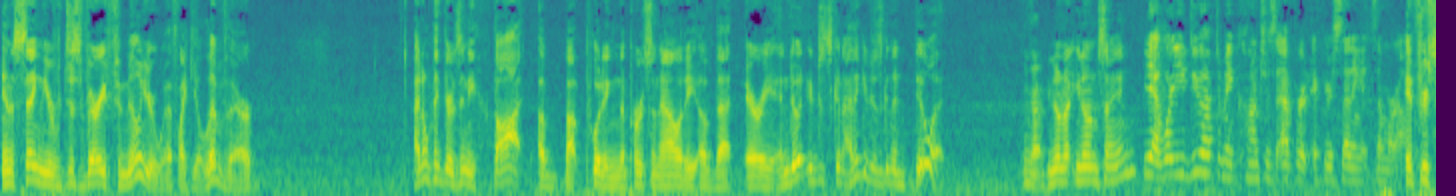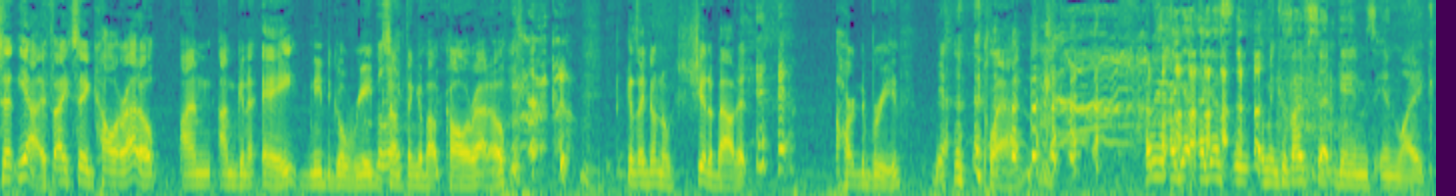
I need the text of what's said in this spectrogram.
in a setting you're just very familiar with, like you live there, I don't think there's any thought about putting the personality of that area into it. You're just gonna. I think you're just gonna do it. Okay. You know. what- You know what I'm saying? Yeah, where you do have to make conscious effort if you're setting it somewhere else. If you're set, yeah. If I say Colorado, I'm I'm gonna a need to go read Google something about Colorado because I don't know shit about it. Hard to breathe. yeah. Plaid. I mean, I guess, I, guess I mean because I've set games in like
